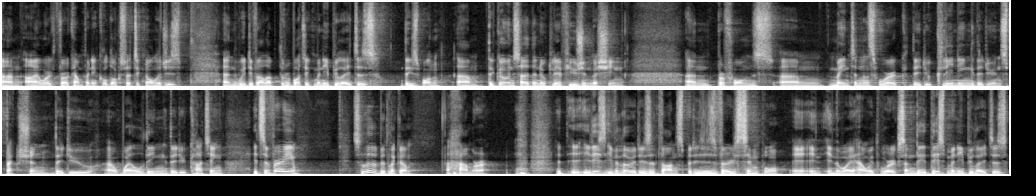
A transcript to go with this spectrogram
And I worked for a company called Oxford Technologies, and we developed robotic manipulators, this one, um, they go inside the nuclear fusion machine and performs um, maintenance work. They do cleaning, they do inspection, they do uh, welding, they do cutting. It's a very, it's a little bit like a, a hammer. it, it is, even though it is advanced, but it is very simple in, in the way how it works. And these manipulators,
